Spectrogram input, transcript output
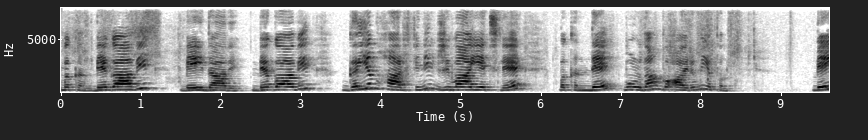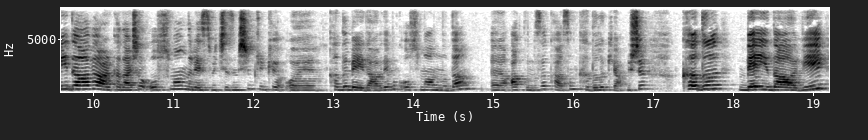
Bakın Begavi, Beydavi. Begavi gayın harfini rivayetle bakın de buradan bu ayrımı yapın. Beydavi arkadaşlar Osmanlı resmi çizmişim çünkü e, Kadı Beydavi demek Osmanlı'dan e, aklımıza kalsın kadılık yapmıştır. Kadı Beydavi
